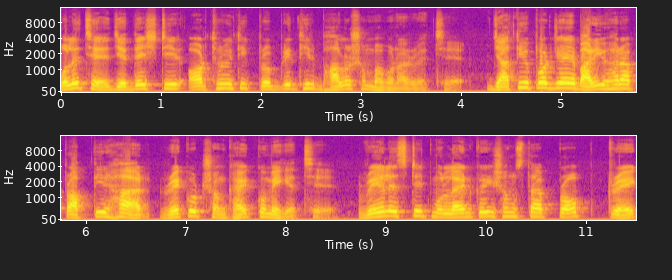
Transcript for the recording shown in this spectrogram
বলেছে যে দেশটির অর্থনৈতিক প্রবৃদ্ধির ভালো সম্ভাবনা রয়েছে। জাতীয় পর্যায়ে বাড়ি ভাড়া প্রাপ্তির হার রেকর্ড সংখ্যায় কমে গেছে। রিয়েল এস্টেট মূল্যায়নকারী সংস্থা প্রপ ট্রেক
